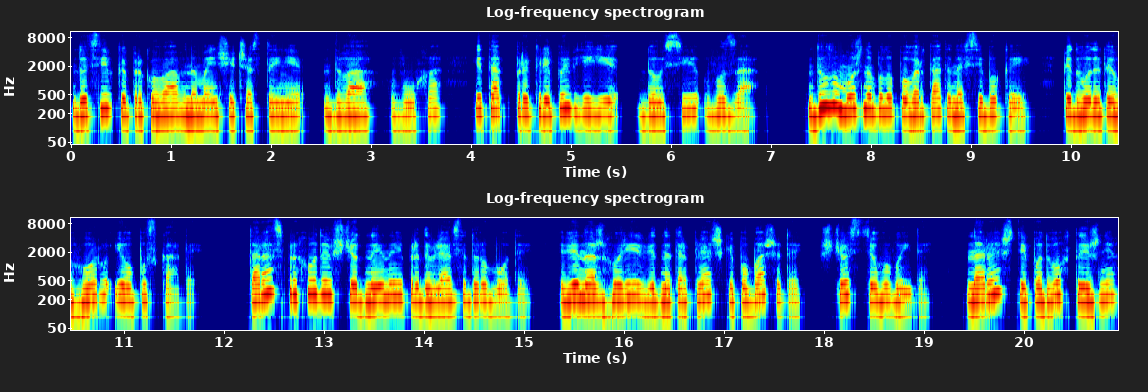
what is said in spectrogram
до цівки прикував на меншій частині два вуха і так прикріпив її до осі воза. Дуло можна було повертати на всі боки підводити вгору і опускати. Тарас приходив щоднини і придивлявся до роботи. Він аж горів від нетерплячки побачити, що з цього вийде. Нарешті, по двох тижнях,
